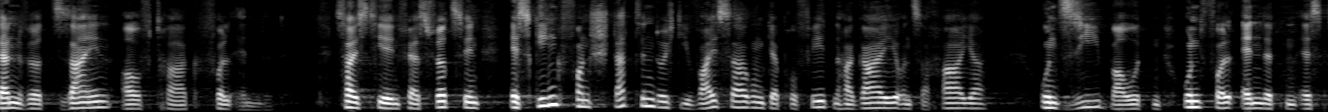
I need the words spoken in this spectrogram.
dann wird sein Auftrag vollendet. Das heißt hier in Vers 14, es ging vonstatten durch die Weissagung der Propheten Haggai und Zachariah, und sie bauten und vollendeten es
